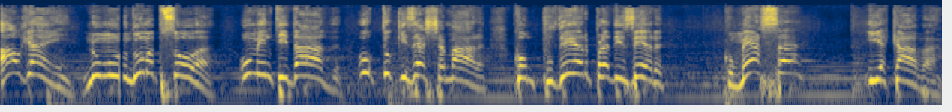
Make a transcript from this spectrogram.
alguém no mundo, uma pessoa, uma entidade, o que tu quiseres chamar, com poder para dizer começa e acaba.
